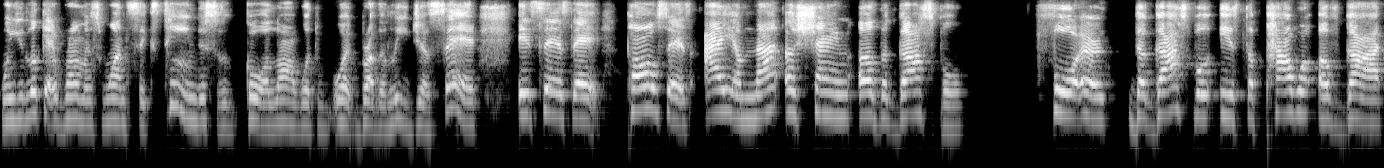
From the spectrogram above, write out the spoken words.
when you look at Romans 1:16, this will go along with what Brother Lee just said. It says that Paul says, I am not ashamed of the gospel, for the gospel is the power of God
